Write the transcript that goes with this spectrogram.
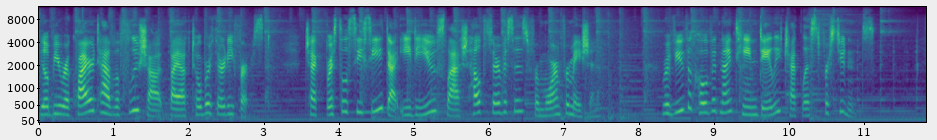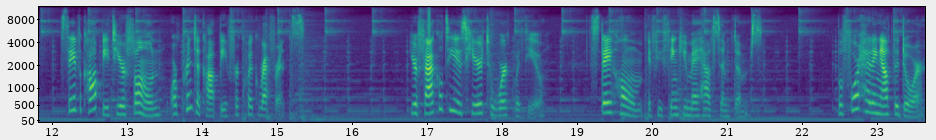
You'll be required to have a flu shot by October 31st. Check bristolcc.edu slash health services for more information. Review the COVID-19 daily checklist for students. Save a copy to your phone or print a copy for quick reference. Your faculty is here to work with you. Stay home if you think you may have symptoms. Before heading out the door,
